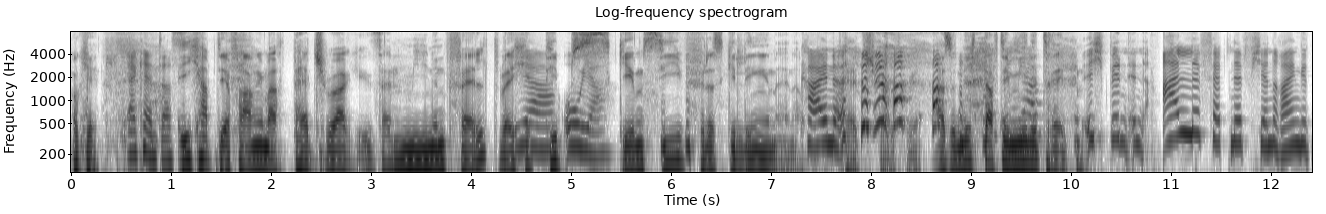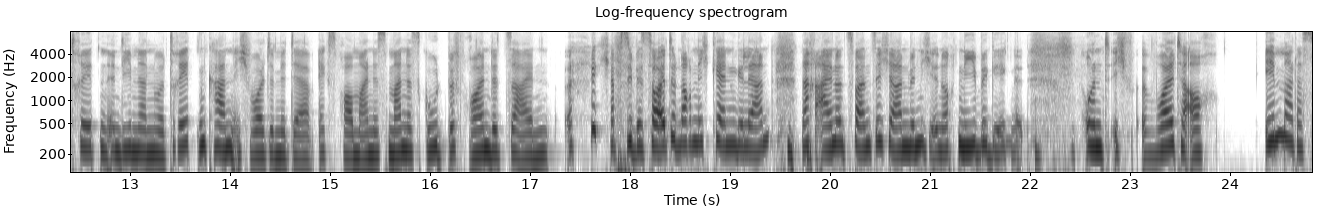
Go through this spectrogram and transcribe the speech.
okay. Er kennt das. Ich habe die Erfahrung gemacht, Patchwork ist ein Minenfeld. Welche Ja, Tipps oh ja. geben Sie für das Gelingen einer Keine. Patchwork? Also nicht auf die Mine treten. Ich bin in alle Fettnäpfchen reingetreten, in die man nur treten kann. Ich wollte mit der Ex-Frau meines Mannes gut befreundet sein. Ich habe sie bis heute noch nicht kennengelernt. Nach 21 Jahren bin ich ihr noch nie begegnet. Und ich wollte auch immer das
